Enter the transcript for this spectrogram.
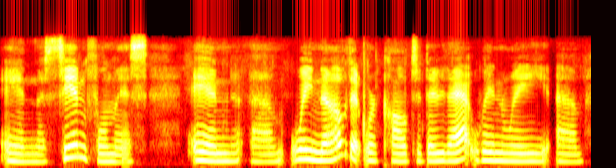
and the sinfulness. And um, we know that we're called to do that when we um,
